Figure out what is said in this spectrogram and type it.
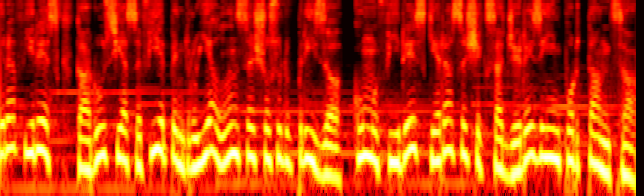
Era firesc ca Rusia să fie pentru ea însă și o surpriză, cum firesc era să-și exagereze importanța.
